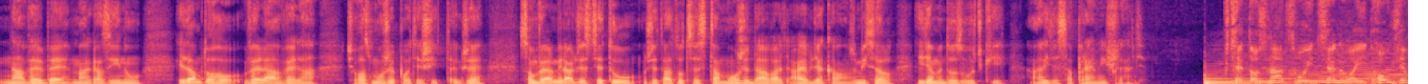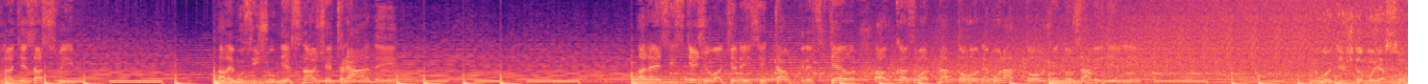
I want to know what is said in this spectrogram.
na webe magazínu. Je tam toho veľa, veľa, čo vás môže potešiť. Takže som veľmi rád, že ste tu, že táto cesta môže dávať aj vďaka vám zmysel. Ideme do zvučky a ide sa premýšľať. Chce to znáť svoji cenu a ísť houževnate za svým. Ale musíš umieť snášať rány A ne si stěžovat, že nejsi tam, kde jsi chtěl a ukazovat na toho nebo na toho, že to zaviděli. Pôjdeš do boja som.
